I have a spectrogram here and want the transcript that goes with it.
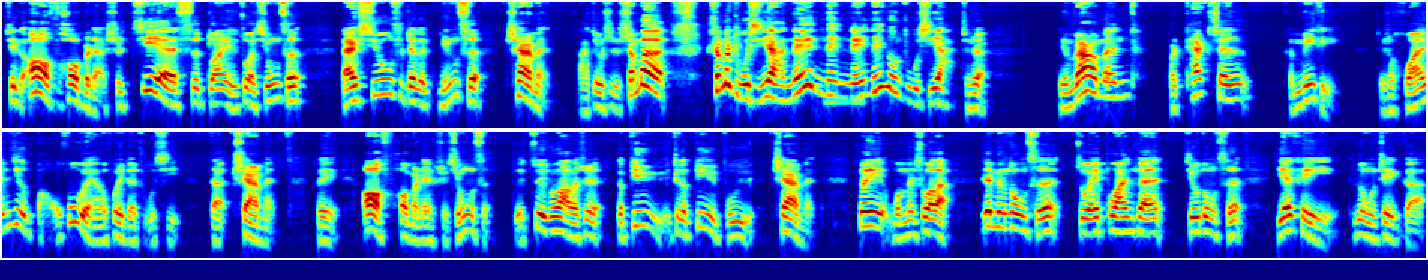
这个 of 后边的是介词短语做形容词来修饰这个名词 chairman 啊，就是什么什么主席啊，哪哪哪哪种主席啊，就是 Environment Protection Committee，就是环境保护委员会的主席的 chairman，所以 of 后面那个是形容词，对，最重要的是这个宾语，这个宾语补语 chairman，所以我们说了，任命动词作为不完全。及物动词也可以用这个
